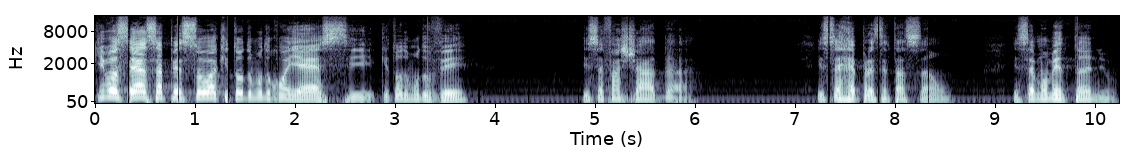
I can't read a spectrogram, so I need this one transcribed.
Que você é essa pessoa que todo mundo conhece, que todo mundo vê. Isso é fachada. Isso é representação. Isso é momentâneo.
